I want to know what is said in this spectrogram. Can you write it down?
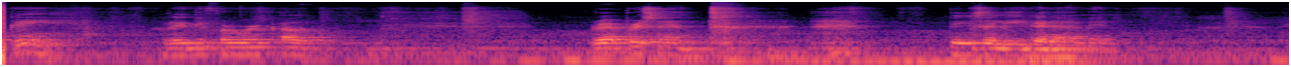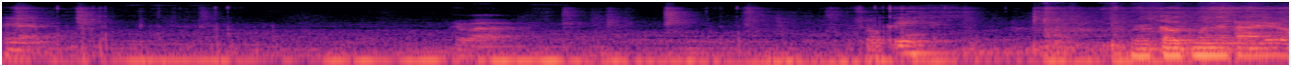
Okay. Ready for workout. Represent. Ito yung sa liga namin. Ayan. Diba? So, okay. Workout muna tayo.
